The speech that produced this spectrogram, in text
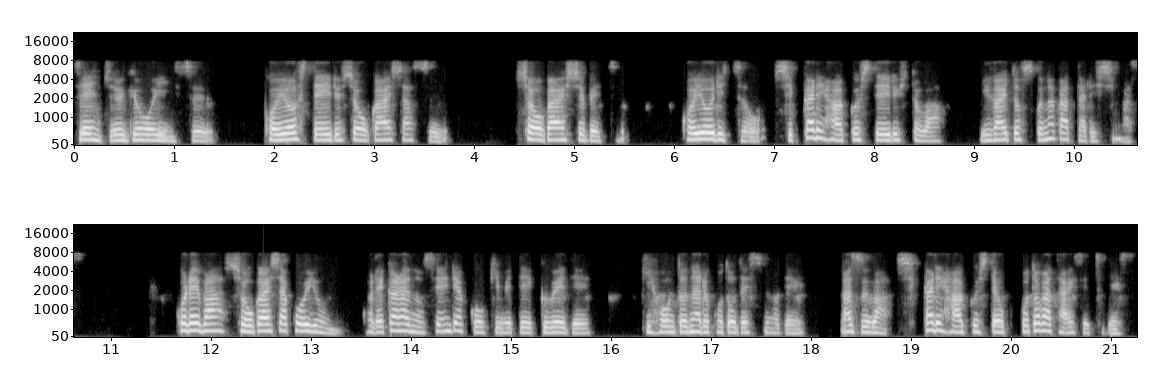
全従業員数、雇用している障害者数、障害種別、雇用率をしっかり把握している人は意外と少なかったりします。これは障害者雇用のこれからの戦略を決めていく上で基本となることですので、まずはしっかり把握しておくことが大切です。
